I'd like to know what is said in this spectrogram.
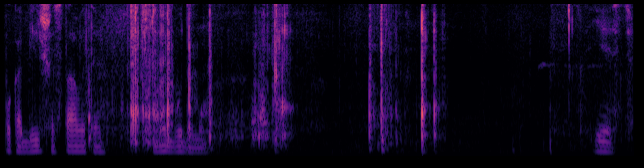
поки більше ставити не будемо. Єсть.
